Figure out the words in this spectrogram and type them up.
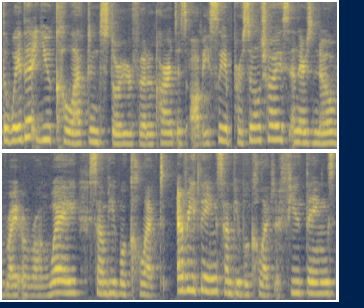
The way that you collect and store your photo cards is obviously a personal choice and there's no right or wrong way. Some people collect everything, some people collect a few things,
